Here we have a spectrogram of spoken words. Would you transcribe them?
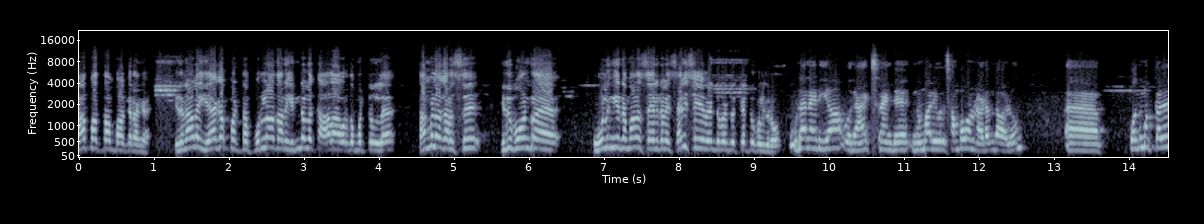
காப்பாத்தான் பாக்குறாங்க. இதனால ஏகப்பட்ட பொருளாதார இன்னலுக்கு ஆளாவது மட்டும் இல்ல தமிழக அரசு இது போன்ற ஒழுங்கினமான செயல்களை சரி செய்ய வேண்டும் என்று கேட்டுக்கொள்கிறோம். உடனடியா ஒரு ஆக்சிடென்ட் இந்த மாதிரி ஒரு சம்பவம் நடந்தாலும் பொதுமக்கள்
